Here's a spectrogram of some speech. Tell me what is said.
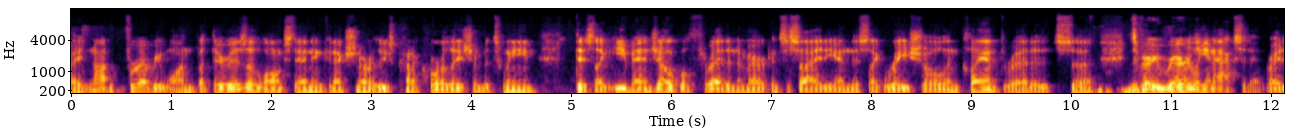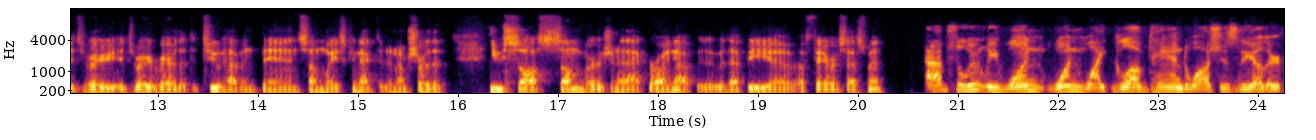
right? Not for everyone, but there is a long-standing connection, or at least kind of correlation between this like evangelical thread in American society and this like racial and Klan thread. It's uh, it's very rarely an accident, right? It's very it's very rare that the two haven't been in some ways connected, and I'm sure that you saw some version of that growing up. Would that be a, a fair assessment? Absolutely. One one white gloved hand washes the other.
